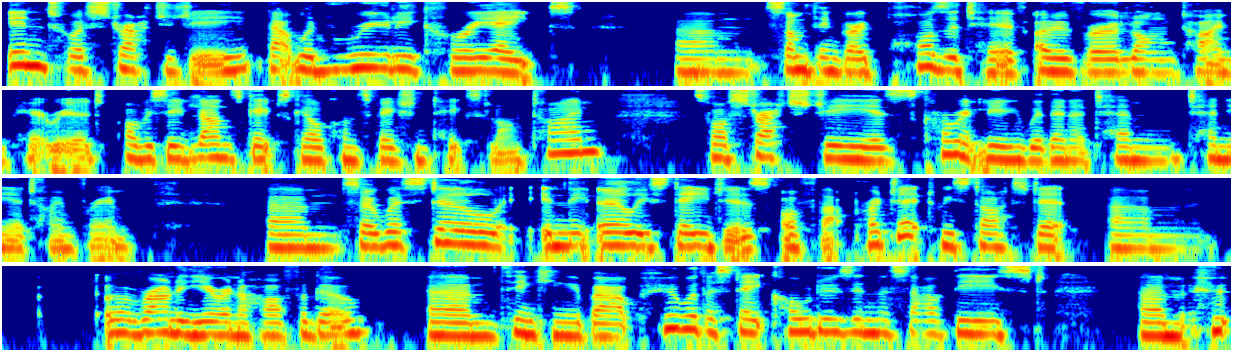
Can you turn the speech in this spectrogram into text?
into a strategy that would really create um, something very positive over a long time period. Obviously, landscape scale conservation takes a long time. So our strategy is currently within a 10, 10 year time frame. Um, so we're still in the early stages of that project. We started it um, around a year and a half ago, um, thinking about who are the stakeholders in the southeast, um, who,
